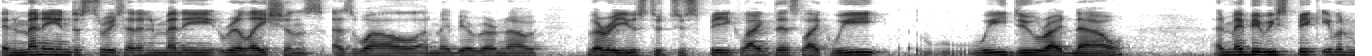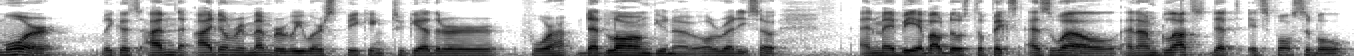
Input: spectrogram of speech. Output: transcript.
in many industries and in many relations as well. And maybe we're now very used to to speak like this like we we do right now. And maybe we speak even more because I'm I don't remember we were speaking together for that long you know already. So and maybe about those topics as well. And I'm glad that it's possible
